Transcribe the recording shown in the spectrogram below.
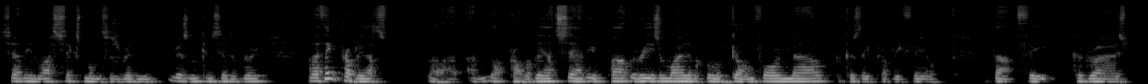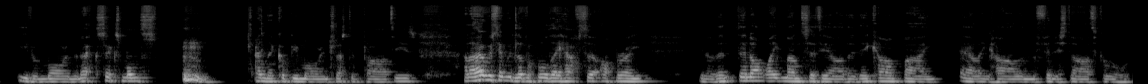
certainly in the last six months has risen risen considerably. And I think probably that's well, uh, um, not probably that's certainly part of the reason why Liverpool have gone for him now because they probably feel that that fee could rise even more in the next six months. and there could be more interested parties. And I always think with Liverpool, they have to operate. You know, they're, they're not like Man City, are they? They can't buy Erling Haaland, the finished article,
